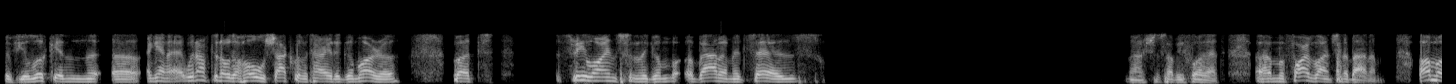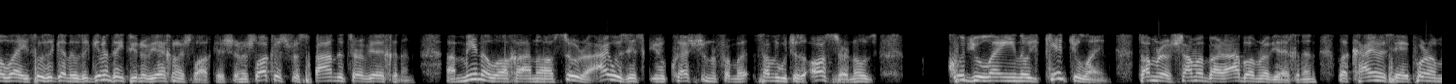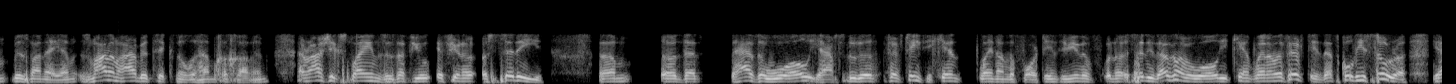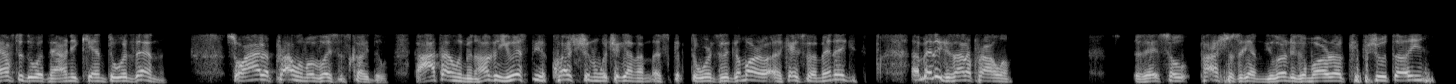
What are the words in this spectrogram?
If you look in, uh, again, uh, we don't have to know the whole Shaklavatari of the Gemara, but three lines from the bottom it says, no, I should say before that. Um, five lines from the bottom. Amalei. So again, there was a given take to Rav Yechon and Shlakish, and Shlakish responded to Rav Yechonin. Amina locha asura. I was asking a question from a, something which is asur, knows could you lane or can't you lane? Tomer of Shama bar Abba Rav Yechanan, Lakayim Seipurim Bizmaneim, Zmanim Harbe Tiknu Lehem Chachamim. And Rashi explains is if you if you're in a, a city um, uh, that has a wall, you have to do the 15th. You can't land on the 14th. If when a city doesn't have a wall, you can't land on the 15th. That's called Isura. You have to do it now, and you can't do it then. So I had a problem of Leisis Kaidu. You asked me a question, which again, I'm going to skip the words of the Gemara. In the case of a minig, a minig is not a problem. Okay, so Pashas again, you learn the Gemara, Kipshutai.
